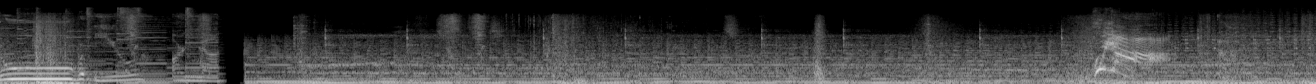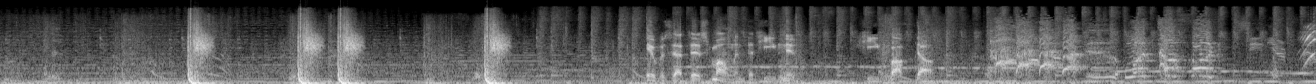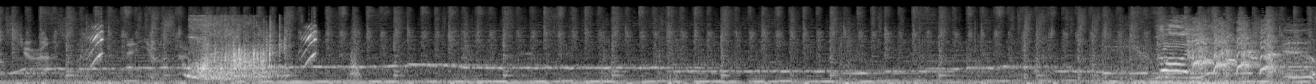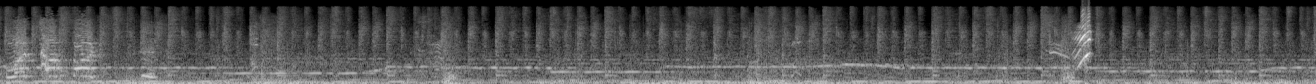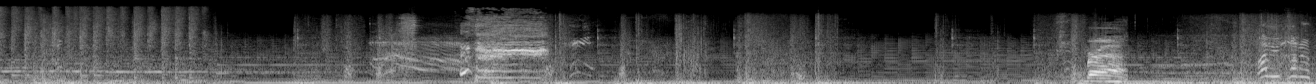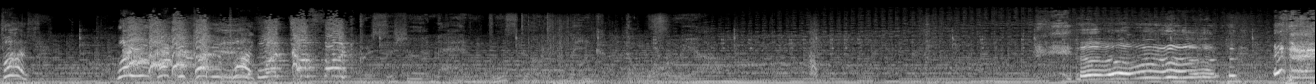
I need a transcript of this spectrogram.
Noob! You It was at this moment that he knew. He fucked up. What the Bruh. Why are you coming fast? Why are you fucking coming fast? What the fuck? Precision and wisdom make the warrior. Here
